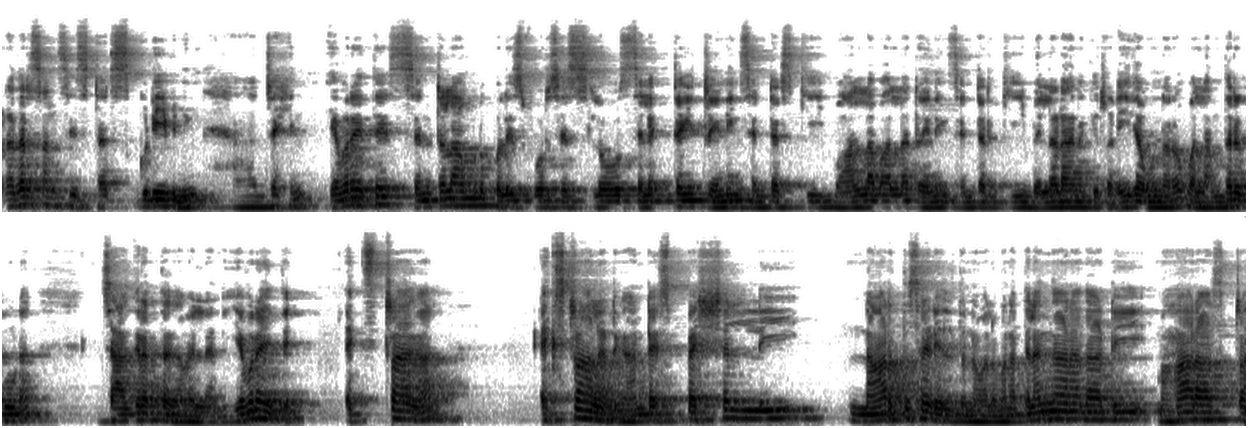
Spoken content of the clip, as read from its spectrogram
Brothers and sisters good evening జహిన్ ఎవరైతే సెంట్రల్ ఆర్మ్డ్ పోలీస్ ఫోర్సెస్లో సెలెక్ట్ అయ్యి ట్రైనింగ్ సెంటర్స్కి వాళ్ళ వాళ్ళ ట్రైనింగ్ సెంటర్కి వెళ్ళడానికి రెడీగా ఉన్నారో వాళ్ళందరూ కూడా జాగ్రత్తగా వెళ్ళండి. ఎవరైతే ఎక్స్ట్రాగా ఎక్స్ట్రా అలర్ట్గా అంటే స్పెషల్లీ నార్త్ సైడ్ వెళ్తున్న వాళ్ళు మన తెలంగాణ దాటి మహారాష్ట్ర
